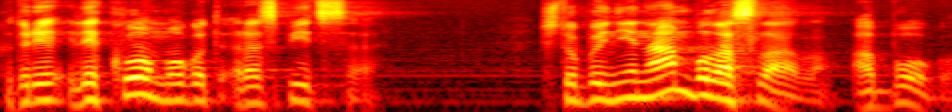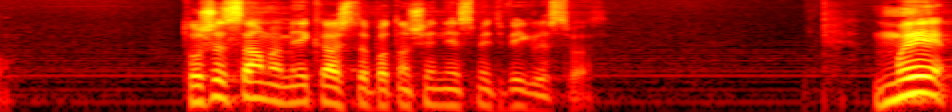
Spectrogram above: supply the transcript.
которые легко могут распиться, чтобы не нам была слава, а Богу. То же самое, мне кажется, по отношению с Медвигельством. Мы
